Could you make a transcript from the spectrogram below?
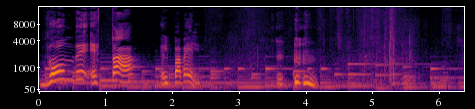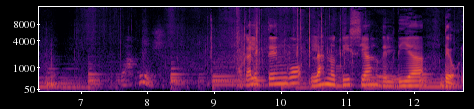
¿Dónde está el papel. Acá les tengo las noticias del día de hoy.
